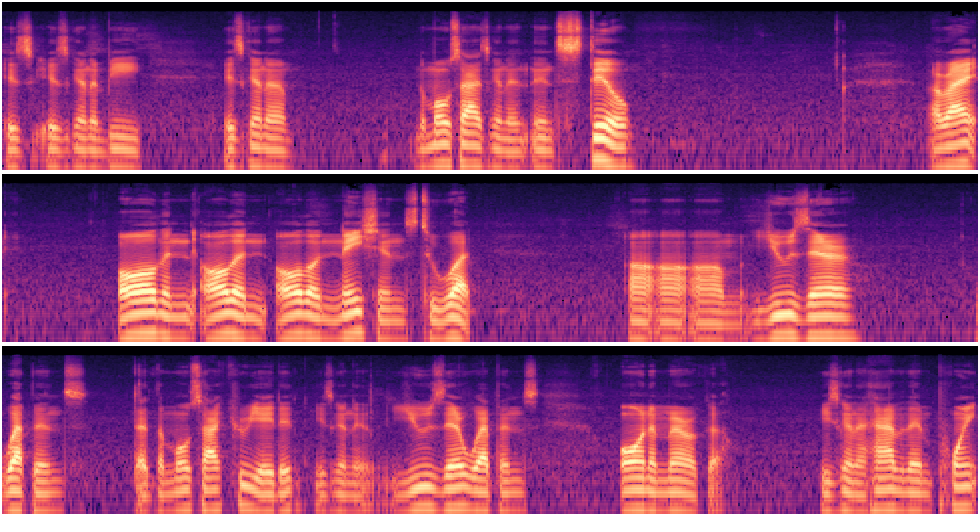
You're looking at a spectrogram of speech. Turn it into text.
is is going to be is going to the Most High is going to instill. All right, all the all the all the nations to what? Uh, uh, um, use their weapons that the Most High created. He's going to use their weapons on America. He's going to have them point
